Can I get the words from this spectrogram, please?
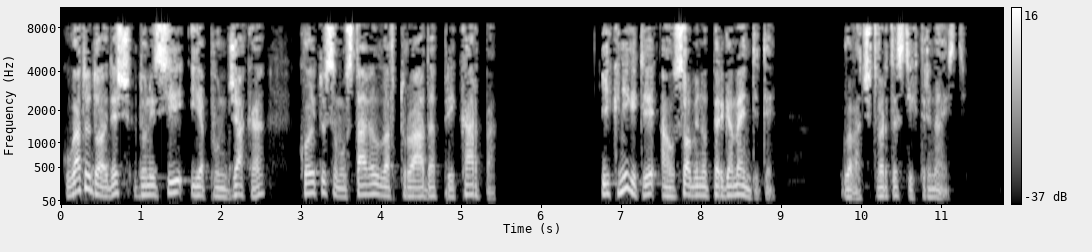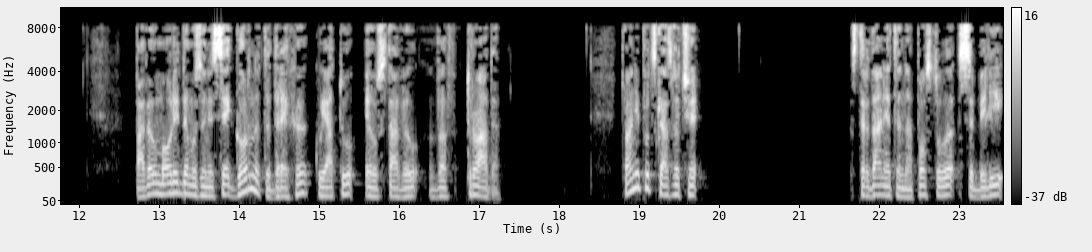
Когато дойдеш, донеси япунджака, който съм оставил в Троада при Карпа. И книгите, а особено пергаментите. Глава 4, стих 13. Павел моли да му занесе горната дреха, която е оставил в Троада. Това ни подсказва, че страданията на апостола са били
